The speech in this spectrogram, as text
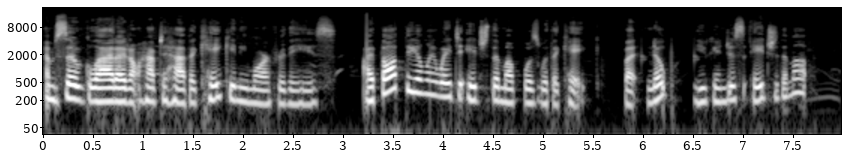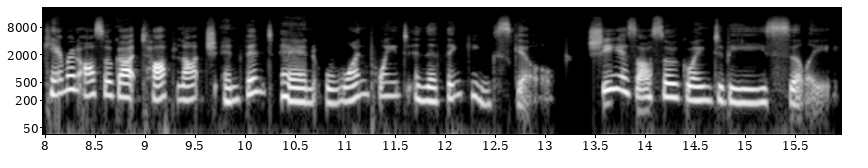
I'm so glad I don't have to have a cake anymore for these. I thought the only way to age them up was with a cake, but nope, you can just age them up. Cameron also got top notch infant and one point in the thinking skill. She is also going to be silly.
